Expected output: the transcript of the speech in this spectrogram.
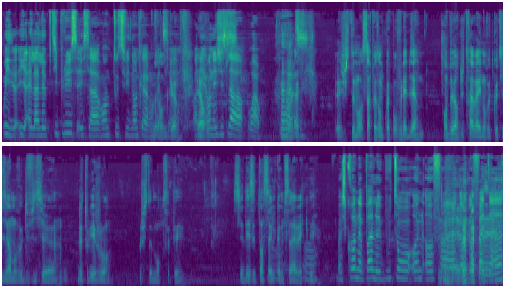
Oui, elle a le petit plus et ça rentre tout de suite dans le cœur. En fait. Dans le cœur. On, est, juste là, waouh. Justement, ça représente quoi pour vous la bière en dehors du travail, dans votre quotidien, dans votre vie euh, de tous les jours? Justement, c'était. S'il y a des étincelles comme ça avec des. Bah, je crois qu'on n'a pas le bouton on-off. Hein. donc, en fait, hein,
